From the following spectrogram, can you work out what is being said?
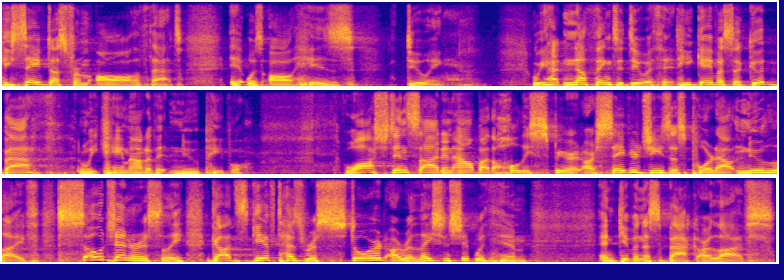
He saved us from all of that. It was all His doing. We had nothing to do with it. He gave us a good bath, and we came out of it new people. Washed inside and out by the Holy Spirit, our Savior Jesus poured out new life so generously. God's gift has restored our relationship with Him and given us back our lives.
